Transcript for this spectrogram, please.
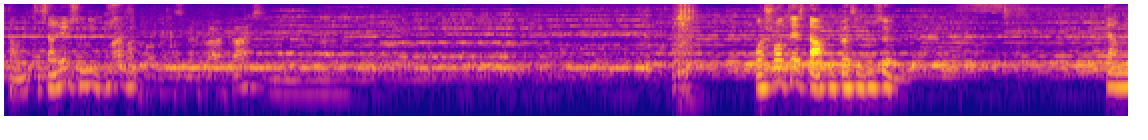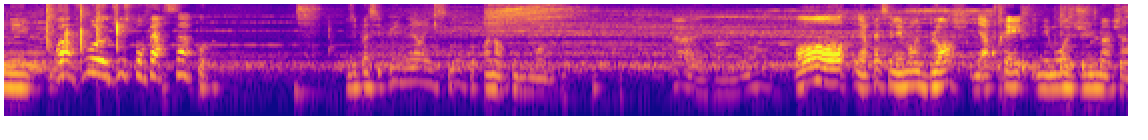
Attends, mais t'es sérieux, Sonic juste Ouais, pour- c'est pour- c'est même pas la caresse, c'est- Franchement, test, t'aurais pu passer tout seul. Terminé. Bravo, juste pour faire ça, quoi. J'ai passé une heure ici. Pour... Oh non, c'est une émeraude. Oh, et après, c'est l'émeraude blanche. Et après, une émeraude du machin.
